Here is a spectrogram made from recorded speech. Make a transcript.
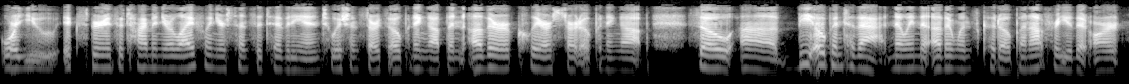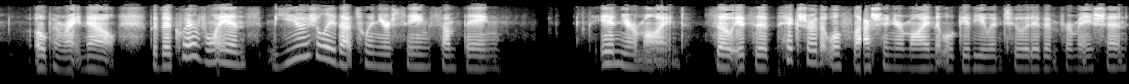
Or you experience a time in your life when your sensitivity and intuition starts opening up and other clairs start opening up. So uh, be open to that, knowing that other ones could open up for you that aren't open right now. But the clairvoyance, usually that's when you're seeing something in your mind. So it's a picture that will flash in your mind that will give you intuitive information.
